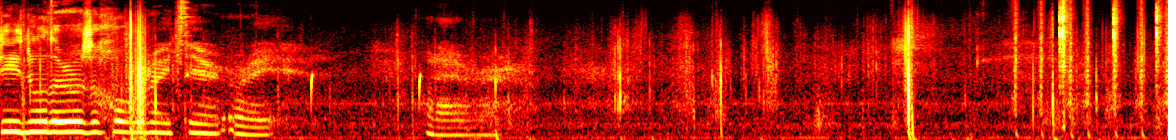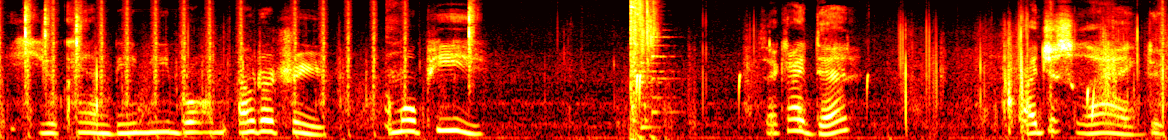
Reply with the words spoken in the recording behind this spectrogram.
didn't know there was a hole right there. Alright. Whatever. You can't beat me, bro. I'm Elder Tree. I'm OP. Is that guy dead? I just lagged.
